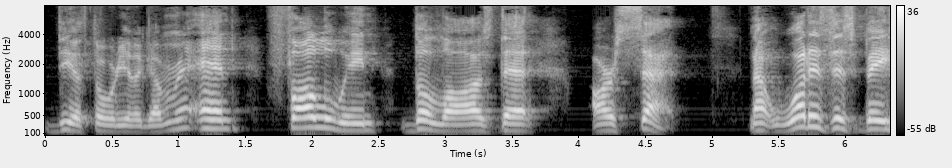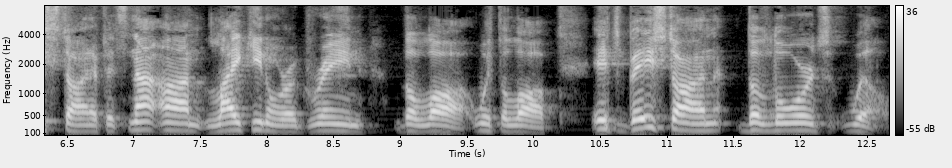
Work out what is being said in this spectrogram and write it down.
the authority of the government and following the laws that are set. Now, what is this based on if it's not on liking or agreeing the law with the law? It's based on the Lord's will.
